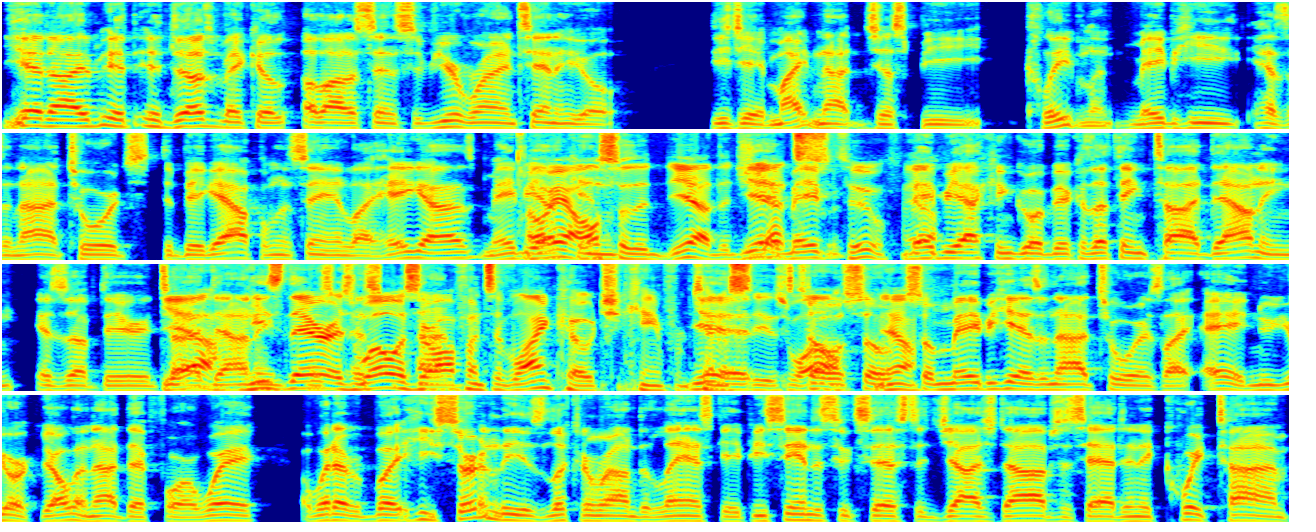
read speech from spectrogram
Yeah, no, it, it does make a, a lot of sense. If you're Ryan Tannehill, DJ, it might not just be Cleveland. Maybe he has an eye towards the Big Apple and saying like, "Hey guys, maybe oh I yeah, can, also the yeah the Jets yeah, maybe, too. Yeah. Maybe I can go up there because I think Todd Downing is up there. Todd yeah, Downing he's there is, as well as their offensive line coach. He came from Tennessee as well. So so, so maybe he has an eye towards like, hey, New York, y'all are not that far away. or whatever. But he certainly is looking around the landscape. He's seeing the success that Josh Dobbs has had in a quick time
